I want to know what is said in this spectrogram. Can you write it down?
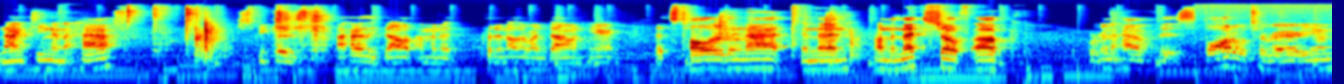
19 and a half. Just because I highly doubt I'm gonna put another one down here that's taller than that. And then on the next shelf up, we're gonna have this bottle terrarium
